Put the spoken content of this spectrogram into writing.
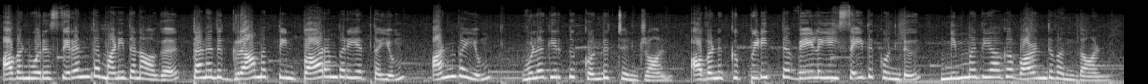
அவன் ஒரு சிறந்த மனிதனாக தனது கிராமத்தின் பாரம்பரியத்தையும் அன்பையும் உலகிற்கு கொண்டு சென்றான். அவனுக்கு பிடித்த வேலையை செய்து கொண்டு நிம்மதியாக வாழ்ந்து வந்தான்.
